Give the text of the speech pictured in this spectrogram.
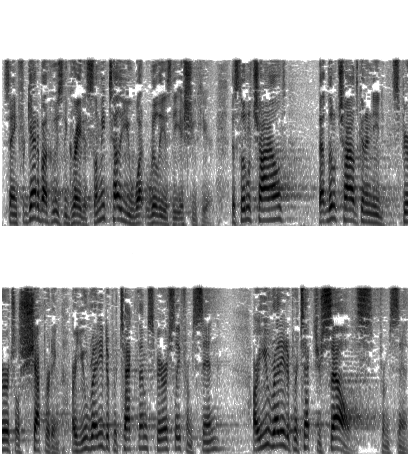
saying, forget about who's the greatest. Let me tell you what really is the issue here. This little child, that little child's going to need spiritual shepherding. Are you ready to protect them spiritually from sin? Are you ready to protect yourselves from sin?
